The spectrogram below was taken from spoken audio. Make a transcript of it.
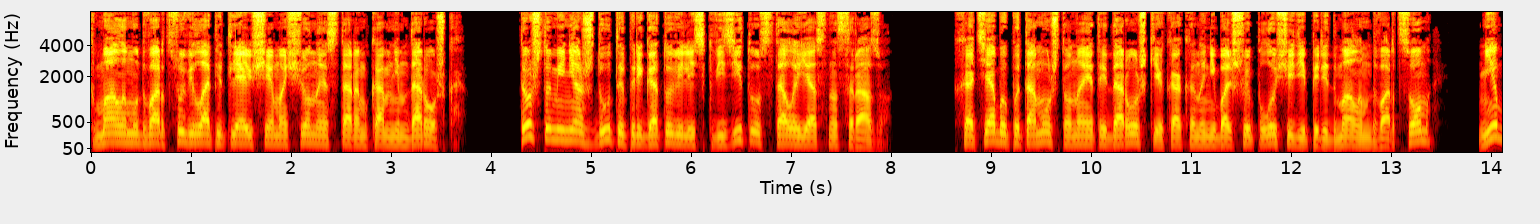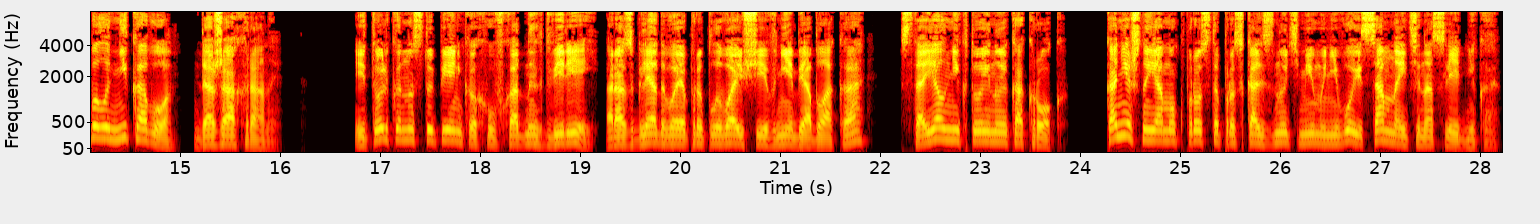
К малому дворцу вела петляющая мощеная старым камнем дорожка. То, что меня ждут и приготовились к визиту, стало ясно сразу. Хотя бы потому, что на этой дорожке, как и на небольшой площади перед Малым дворцом, не было никого, даже охраны. И только на ступеньках у входных дверей, разглядывая проплывающие в небе облака, стоял никто иной, как Рок. Конечно, я мог просто проскользнуть мимо него и сам найти наследника,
